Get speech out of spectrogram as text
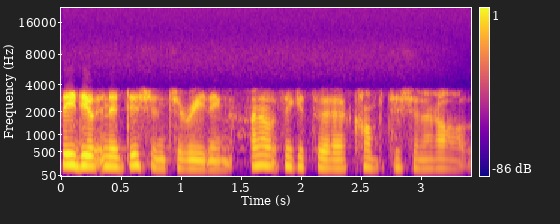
they do in addition to reading. I don't think it's a competition at all.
